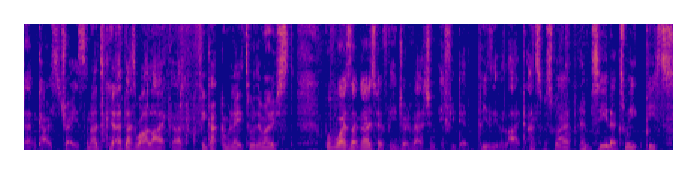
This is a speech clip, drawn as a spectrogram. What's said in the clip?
uh, character traits, and I, that's what I like. I think I can relate to her the most. But otherwise, that guys, hopefully you enjoyed the version. If you did, please leave a like and subscribe, and hope to see you next week. Peace.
